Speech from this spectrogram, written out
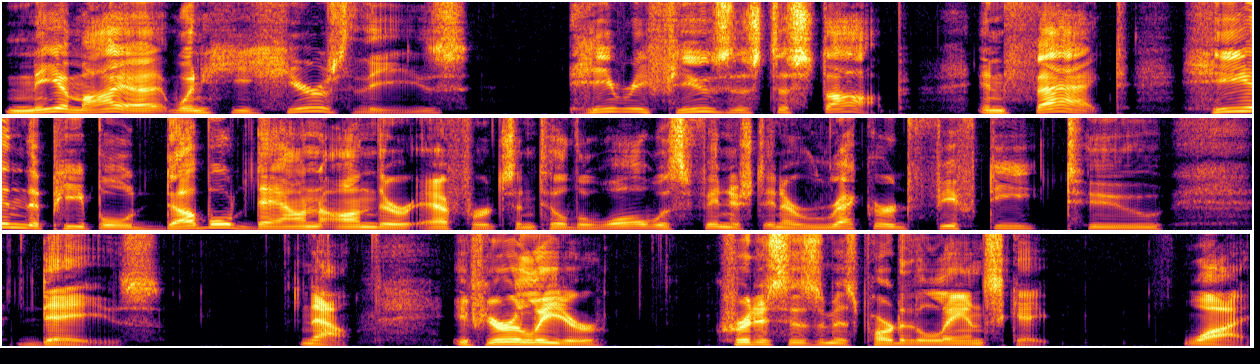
Nehemiah, when he hears these, he refuses to stop. In fact, he and the people doubled down on their efforts until the wall was finished in a record 52 days. Now, if you're a leader, criticism is part of the landscape. Why?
